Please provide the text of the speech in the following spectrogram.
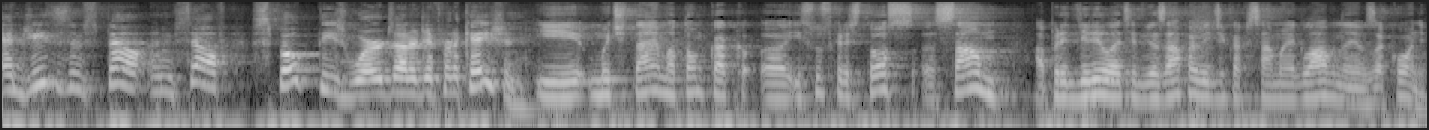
And Jesus himself, himself spoke these words on a different occasion. И мы читаем о том, как э, Иисус Христос сам определил эти две заповеди как самые главные в законе.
